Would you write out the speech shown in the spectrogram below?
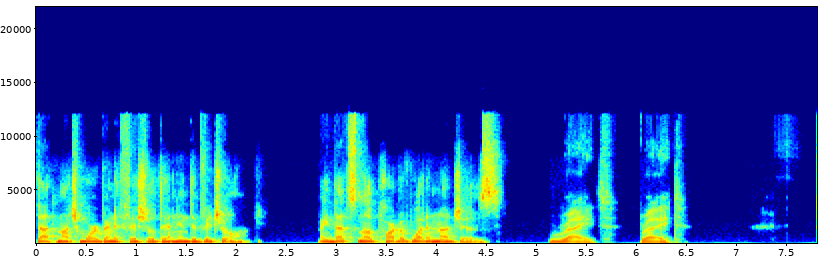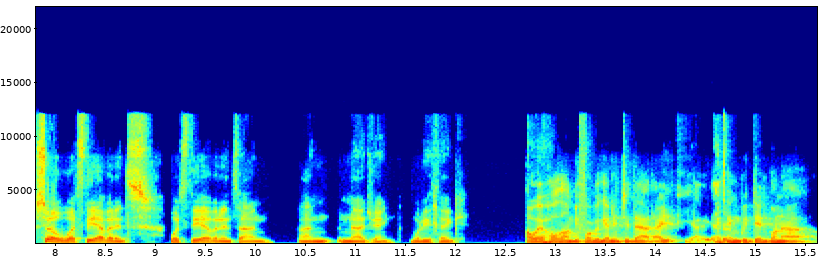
that much more beneficial to an individual. Right. That's not part of what a nudge is. Right. Right. So what's the evidence? What's the evidence on on nudging? What do you think? Oh wait, hold on. Before we get into that, I I think we did want to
